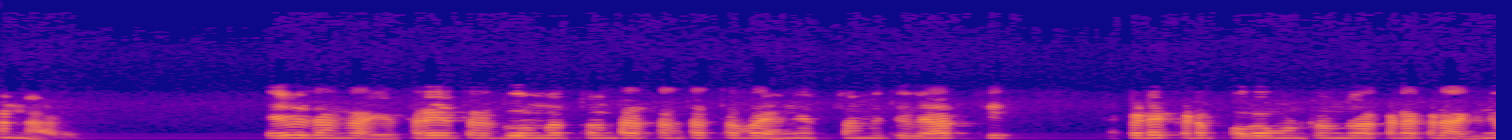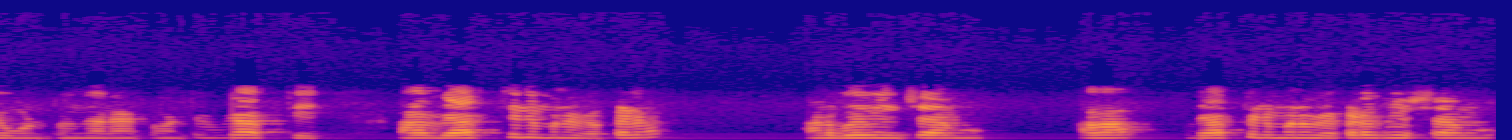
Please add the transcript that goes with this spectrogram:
అన్నాడు. ఏ విధంగా? ఇతర ఇతర గోమత్వం తత్వ వహనిత్వం ఇది వ్యాప్తి. ఎక్కడెక్కడ పొగ ఉంటుందో అక్కడక్కడ అగ్ని ఉంటుంది అనేటువంటి వ్యాప్తి. ఆ వ్యాప్తిని మనం ఎక్కడ అనుభవించాము? ఆ వ్యాప్తిని మనం ఎక్కడ చూసాము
